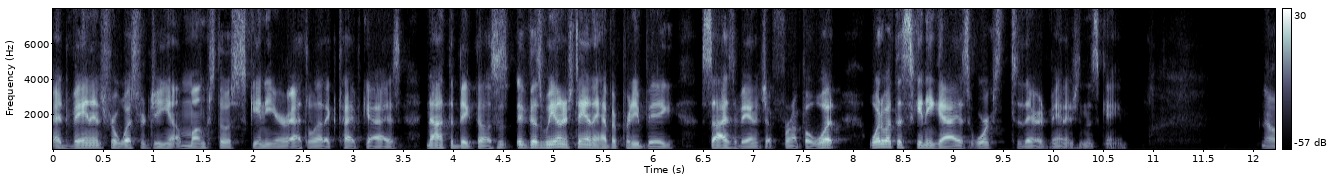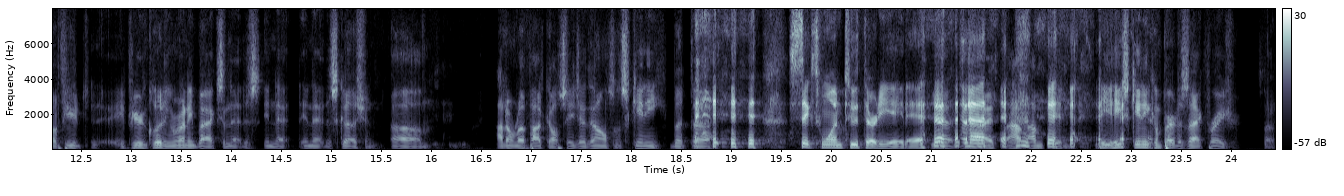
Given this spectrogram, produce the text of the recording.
advantage for West Virginia amongst those skinnier athletic type guys, not the big fellas, because we understand they have a pretty big size advantage up front. But what what about the skinny guys works to their advantage in this game? Now, if you if you're including running backs in that in that in that discussion, um, I don't know if I'd call CJ Donaldson skinny, but uh, six one two thirty eight. Eh? yeah, no, I, am kidding. He, he's skinny compared to Zach Frazier. So,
